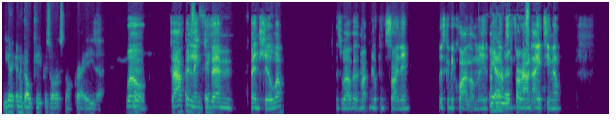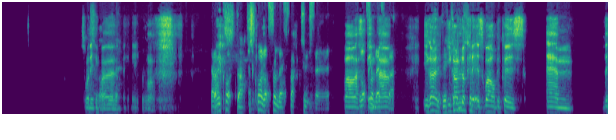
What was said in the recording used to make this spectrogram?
You're getting a goalkeeper as well. It's not great either. Well, they have been linked to them Ben Chilwell as well. That might be looking to sign him, but it's going to be quite a lot of money. Yeah, I've that's heard for around eighty mil. So what do you think about that? Well, That'd quite, That's, that's quite a lot for a left back, to be fair. well, A that's the lot for a thing. left Though. back. You got to you got to look at it as well because um, they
